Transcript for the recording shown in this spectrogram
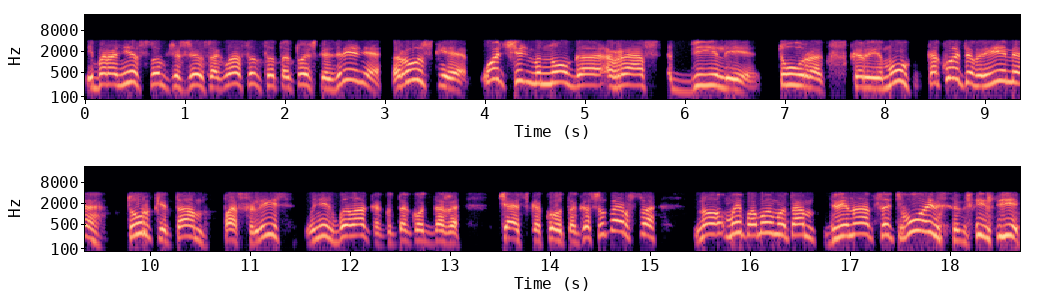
и баронец в том числе согласен с этой точкой зрения. Русские очень много раз били турок в Крыму. Какое-то время турки там паслись. У них была как такой даже часть какого-то государства – но мы, по-моему, там 12 войн вели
